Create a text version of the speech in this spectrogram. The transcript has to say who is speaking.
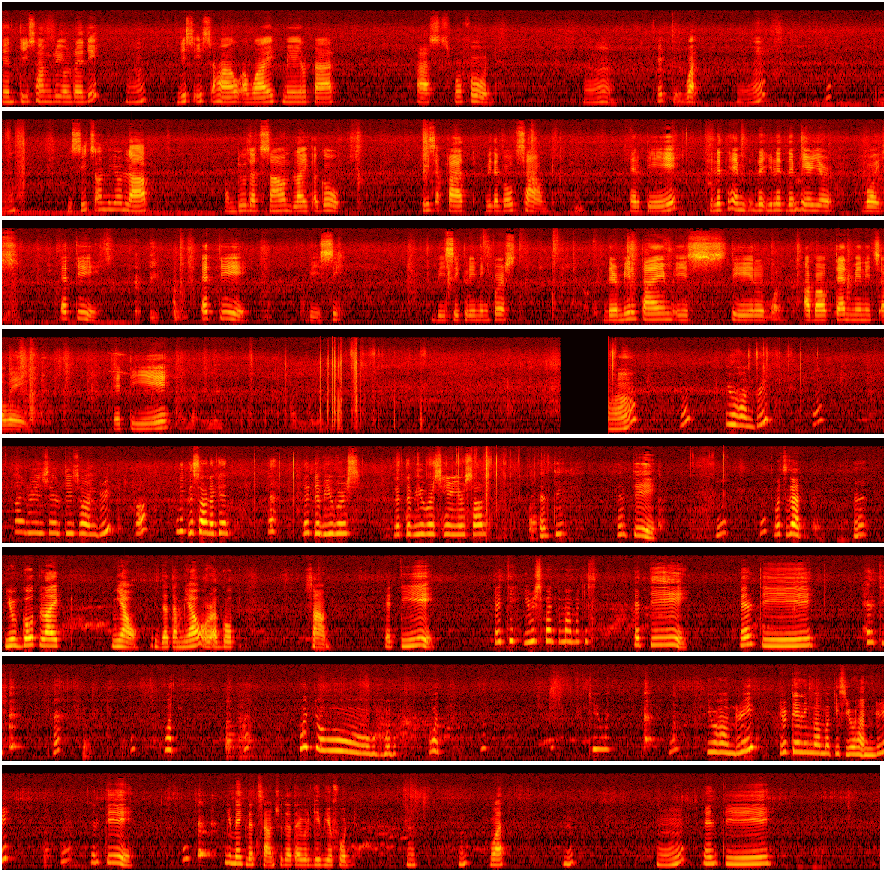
Speaker 1: And he's hungry already. Hmm? This is how a white male cat asks for food. Hmm. Hetty, what? Hmm? Hmm? He sits on your lap and do that sound like a goat. He's a cat with a goat sound. Hetty, you let him you let them hear your voice. Hetty.
Speaker 2: Hefty.
Speaker 1: Etty. Busy. Busy cleaning first. Their meal time is still
Speaker 2: One.
Speaker 1: about 10 minutes away. Etty. Huh? Huh? You hungry? Hungry is healthy is hungry? Huh? Make the sound again. Huh? Let the viewers let the viewers hear your sound. Healthy? Healthy. Hmm? Hmm? What's that? Huh? Your goat like meow. Is that a meow or a goat sound? Hetty. Hetty, you respond to Mama Kiss. Hetty. Healthy. Healthy. Huh? What? Huh? What? Oh. What? Do you want? Hmm? You're hungry? You're telling Mama Kiss you're hungry? Healthy. You make that sound so that I will give you food. Hmm? Hmm? What? Hmm? Hmm? Healthy.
